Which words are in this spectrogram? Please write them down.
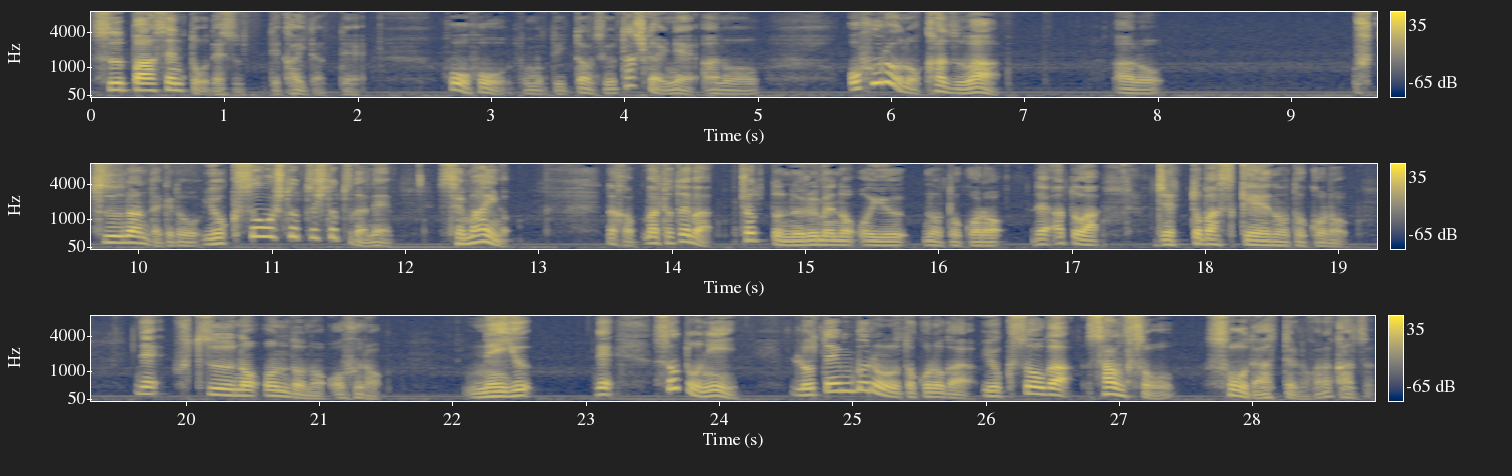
スーパー銭湯ですって書いてあって。ほうほうと思って行ったんですけど確かにねあのお風呂の数はあの普通なんだけど浴槽一つ一つがね狭いの。だからまあ例えばちょっとぬるめのお湯のところ。であとはジェットバス系のところ。で普通の温度のお風呂。寝湯。で外に露天風呂のところが浴槽が3層層で合ってるのかな数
